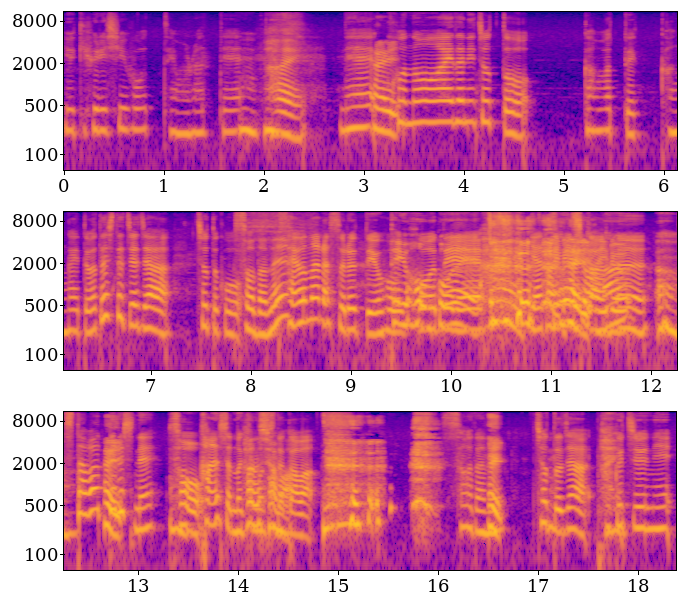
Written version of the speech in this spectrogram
勇気振り絞ってもらって、うん。はい。ね、はい。この間にちょっと頑張って考えて私たちはじゃあちょっとこうそうだね。さよならするっていう方向向で。でやってみるしかはいうん。うん。伝わってるしね、そう。感謝の気持ちとかは。そうだね、はい。ちょっとじゃあ曲中に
